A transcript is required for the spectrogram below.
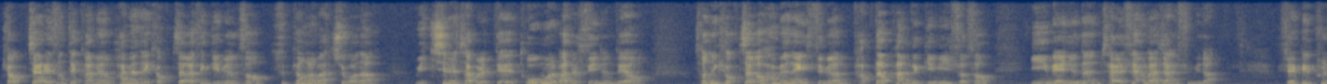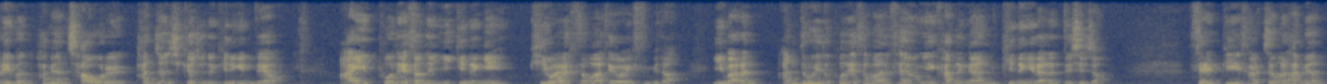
격자를 선택하면 화면에 격자가 생기면서 수평을 맞추거나 위치를 잡을 때 도움을 받을 수 있는데요. 저는 격자가 화면에 있으면 답답한 느낌이 있어서 이 메뉴는 잘 사용하지 않습니다. 셀피 플립은 화면 좌우를 반전시켜주는 기능인데요. 아이폰에서는 이 기능이 비활성화되어 있습니다. 이 말은 안드로이드 폰에서만 사용이 가능한 기능이라는 뜻이죠. 셀피 설정을 하면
